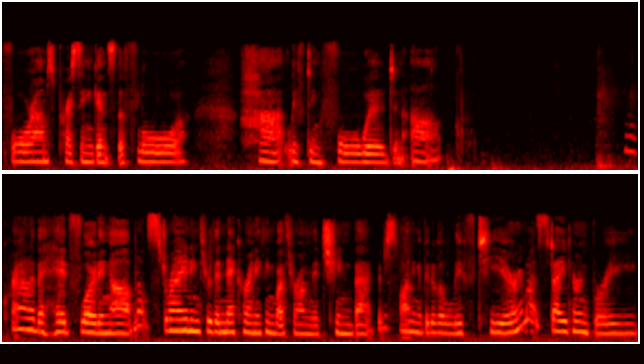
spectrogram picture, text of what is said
Forearms pressing against the floor, heart lifting forward and up. Crown of the head floating up, not straining through the neck or anything by throwing the chin back, but just finding a bit of a lift here. You might stay here and breathe.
